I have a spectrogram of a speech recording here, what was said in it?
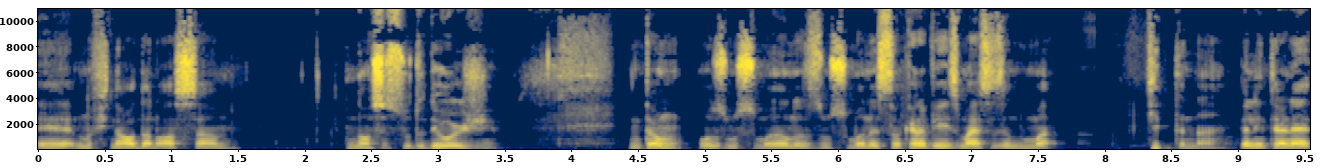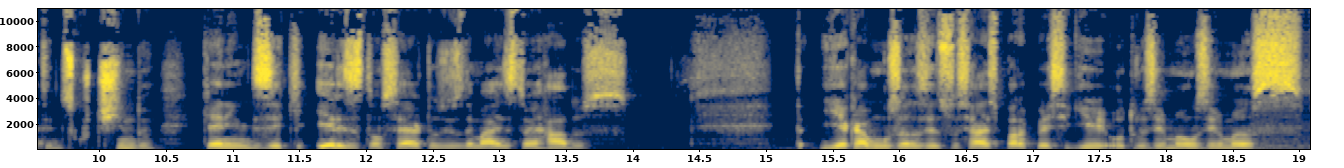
é, no final da nossa nosso estudo de hoje. Então, os muçulmanos, os muçulmanos estão cada vez mais fazendo uma fitna pela internet, discutindo, querem dizer que eles estão certos e os demais estão errados e acabam usando as redes sociais para perseguir outros irmãos e irmãs.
